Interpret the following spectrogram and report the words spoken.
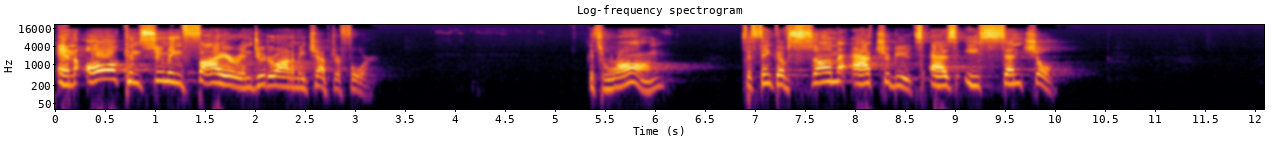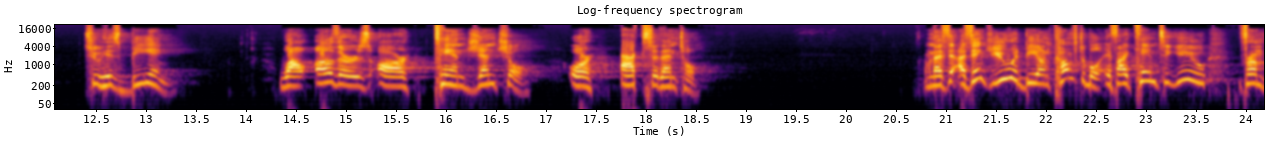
an all consuming fire in Deuteronomy chapter 4. It's wrong to think of some attributes as essential to his being, while others are tangential or accidental. I mean, I, th- I think you would be uncomfortable if I came to you from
